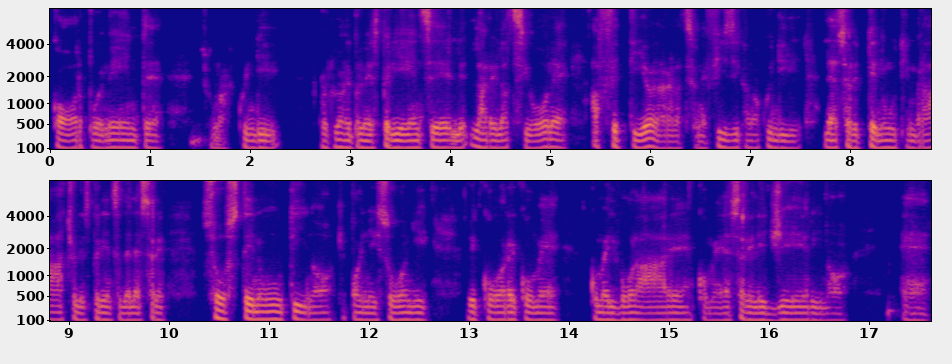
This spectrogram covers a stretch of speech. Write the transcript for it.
corpo e mente, insomma, quindi soprattutto nelle prime esperienze, la relazione affettiva è una relazione fisica, no? quindi l'essere tenuti in braccio, l'esperienza dell'essere sostenuti, no? che poi nei sogni ricorre come, come il volare, come essere leggeri, no? eh,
